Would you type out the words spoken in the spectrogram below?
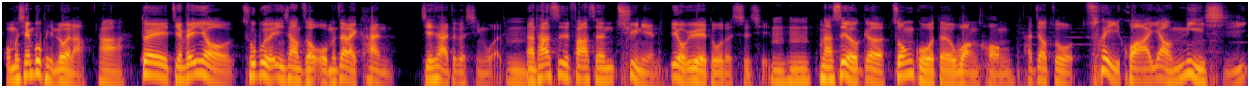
我们先不评论了啊。对，减肥营有初步的印象之后，我们再来看。接下来这个新闻，嗯，那它是发生去年六月多的事情，嗯哼，那是有个中国的网红，他叫做翠花要逆袭，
